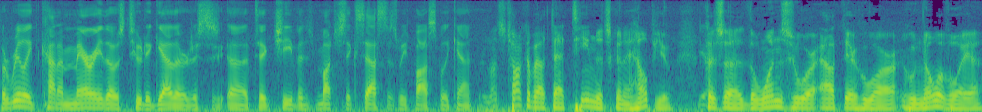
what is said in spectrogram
but really kind of marry those two together to uh, to achieve as much success as we possibly can. Let's talk about that team that's going to help you, because uh, the ones who are out there who are who know Avoya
